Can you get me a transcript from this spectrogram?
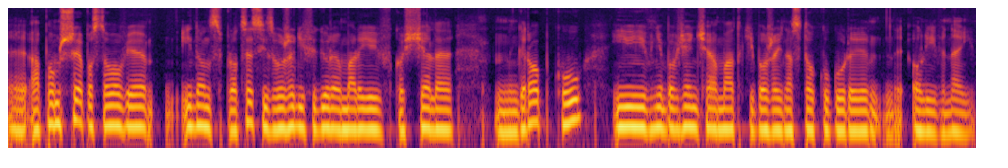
E, a po mszy apostołowie, idąc w procesji, złożyli figurę Maryi w kościele Grobku i w niebowzięcia Matki Bożej na stoku Góry Oliwnej.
